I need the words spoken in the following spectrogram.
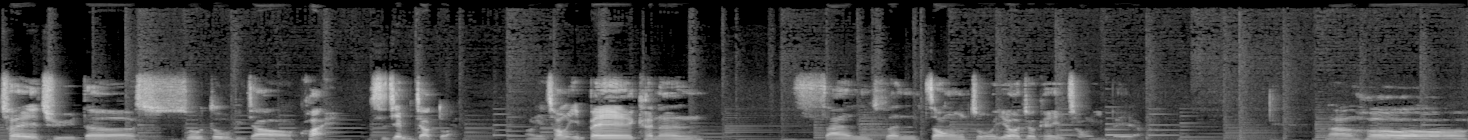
萃取的速度比较快，时间比较短，啊，你冲一杯可能。三分钟左右就可以冲一杯了，然后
